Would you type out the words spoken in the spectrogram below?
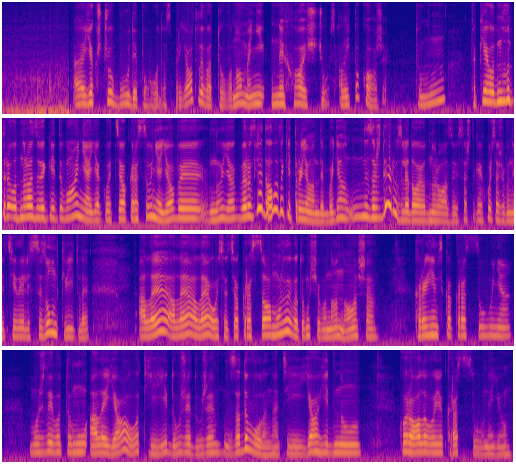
Е, Якщо буде погода сприятлива, то воно мені нехай щось, але й покаже. Тому таке одноразове квітування, як оця красуня, я би, ну, якби розглядала такі троянди, бо я не завжди розглядаю одноразові. Все ж таки хочеться, щоб вони цілий сезон квітли. Але, але, але ось оця краса, можливо, тому що вона наша, кримська красуня. Можливо, тому, але я от її дуже-дуже задоволена, цією ягідно-кораловою красунею.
